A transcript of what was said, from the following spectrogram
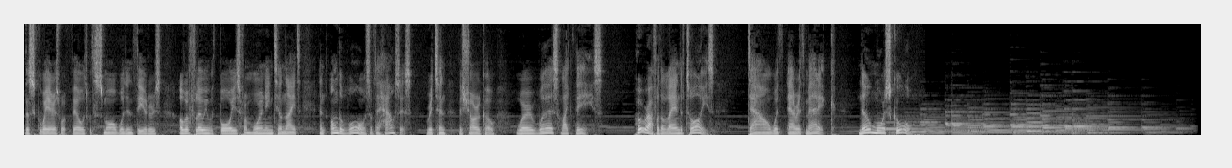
The squares were filled with small wooden theaters, overflowing with boys from morning till night, and on the walls of the houses, written the charcoal, were words like these Hurrah for the land of toys! Down with arithmetic! No more school!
